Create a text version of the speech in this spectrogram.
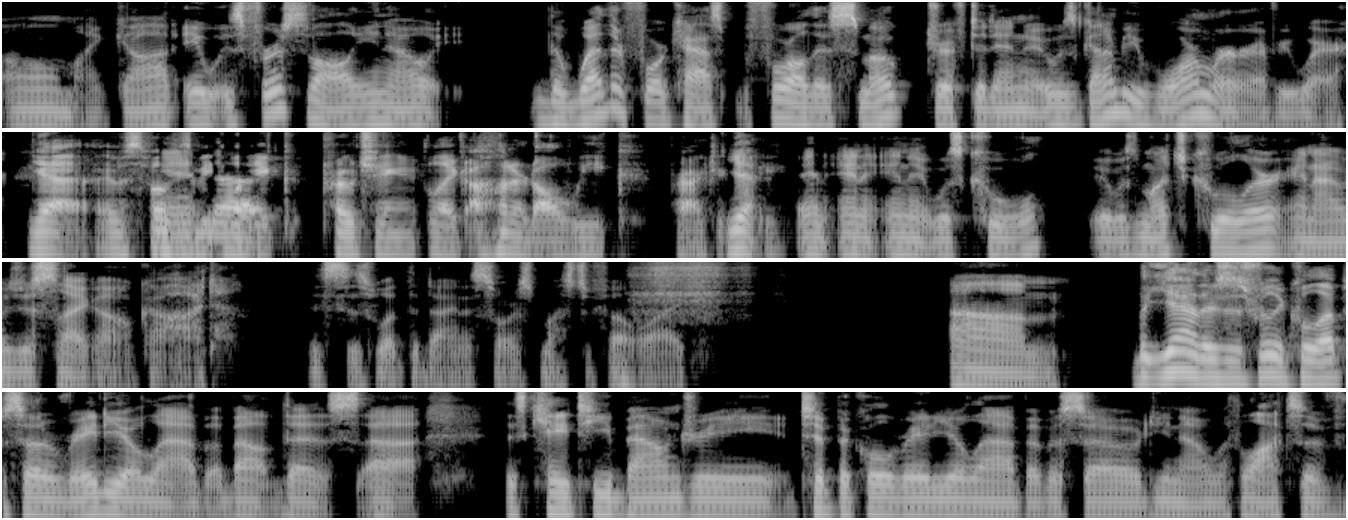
oh my god! It was first of all, you know, the weather forecast before all this smoke drifted in. It was going to be warmer everywhere. yeah it was supposed to be uh, like approaching like 100 all week practically Yeah, and and and it was cool. It was much cooler, and I was just like, oh god, this is what the dinosaurs must have felt like. Um, but yeah, there's this really cool episode of Radio Lab about this uh this KT boundary, typical Radio Lab episode, you know, with lots of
